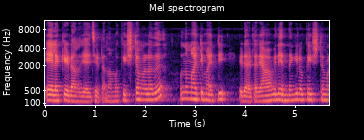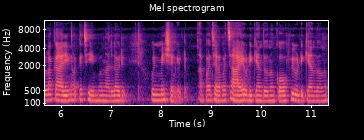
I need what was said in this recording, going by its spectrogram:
ഏലക്ക ഇടാമെന്ന് വിചാരിച്ചിട്ടാണ് നമുക്ക് ഇഷ്ടമുള്ളത് ഒന്ന് മാറ്റി മാറ്റി ഇടാട്ടെ. രാവിലെ എന്തെങ്കിലുമൊക്കെ ഇഷ്ടമുള്ള കാര്യങ്ങളൊക്കെ ചെയ്യുമ്പോൾ നല്ലൊരു ഉന്മേഷം കിട്ടും. അപ്പോൾ ചിലപ്പോൾ ചായ കുടിക്കാൻ തോന്നും കോഫി കുടിക്കാൻ തോന്നും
